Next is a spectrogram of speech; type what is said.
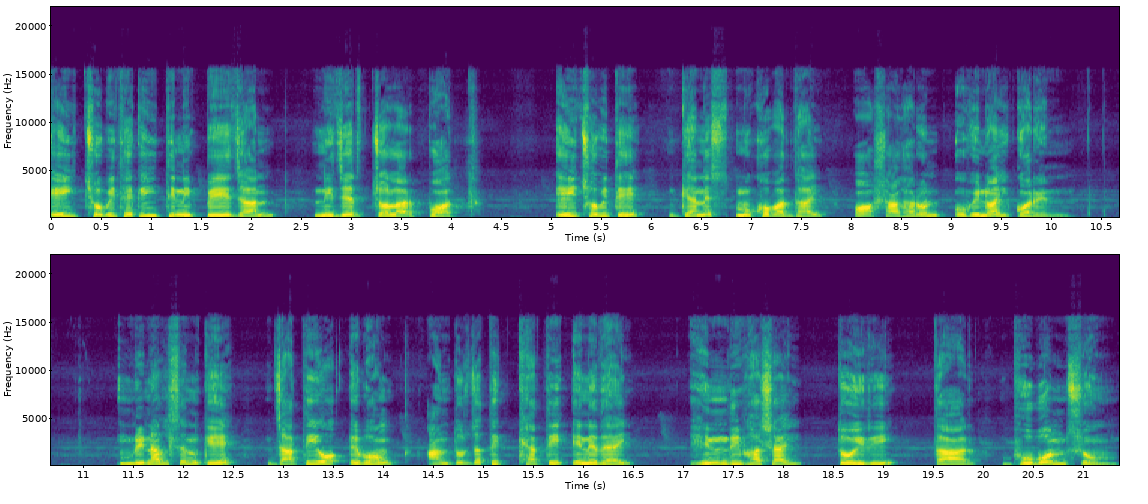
এই ছবি থেকেই তিনি পেয়ে যান নিজের চলার পথ। এই ছবিতে জ্ঞানেশ মুখোপাধ্যায় অসাধারণ অভিনয় করেন। মৃণাল সেনকে জাতীয় এবং আন্তর্জাতিক খ্যাতি এনে দেয় হিন্দি ভাষায় তৈরি তার ভুবন সোম,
